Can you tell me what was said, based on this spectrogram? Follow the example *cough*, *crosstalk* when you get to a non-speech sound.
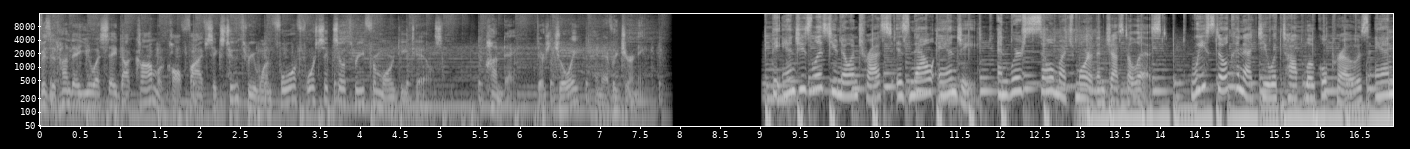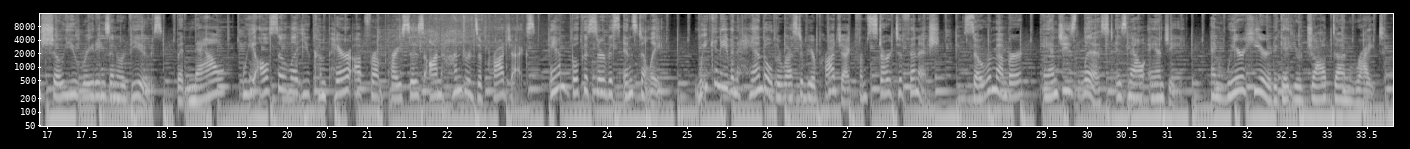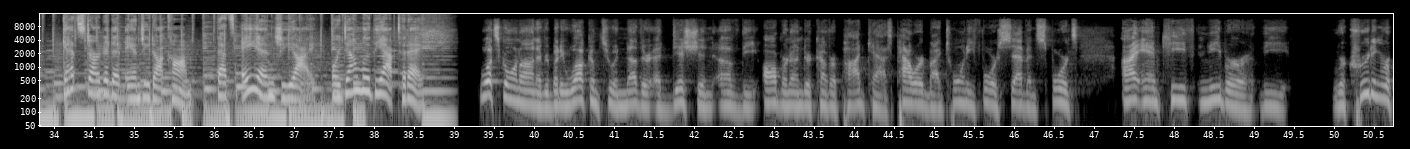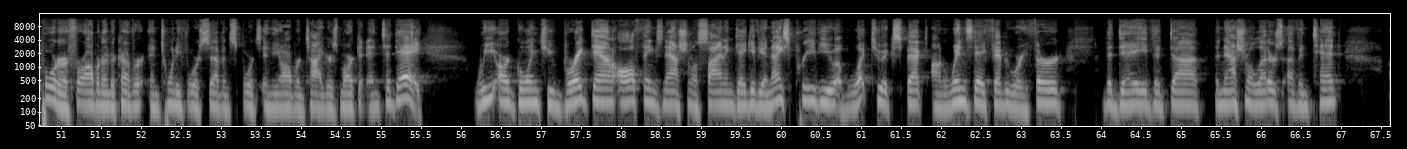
Visit HyundaiUSA.com or call 562 for more details. Hyundai, there's joy in every journey. The Angie's list you know and trust is now Angie, and we're so much more than just a list. We still connect you with top local pros and show you ratings and reviews, but now we also let you compare upfront prices on hundreds of projects and book a service instantly. We can even handle the rest of your project from start to finish. So remember, Angie's list is now Angie, and we're here to get your job done right. Get started at Angie.com. That's A N G I, or download the app today. What's going on, everybody? Welcome to another edition of the Auburn Undercover podcast powered by 24 7 Sports. I am Keith Niebuhr, the recruiting reporter for Auburn Undercover and 24 7 Sports in the Auburn Tigers market. And today, we are going to break down all things National Signing Day, give you a nice preview of what to expect on Wednesday, February 3rd, the day that uh, the National Letters of Intent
